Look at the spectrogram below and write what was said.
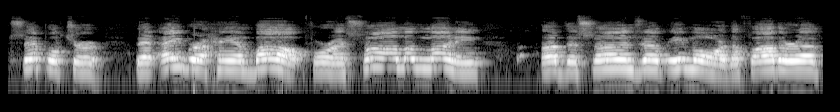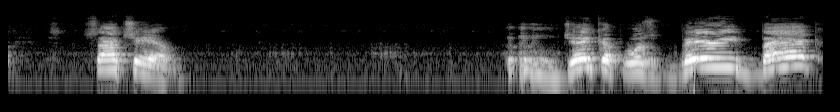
sepulchre that Abraham bought for a sum of money of the sons of Emor, the father of Shechem. Jacob was buried back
